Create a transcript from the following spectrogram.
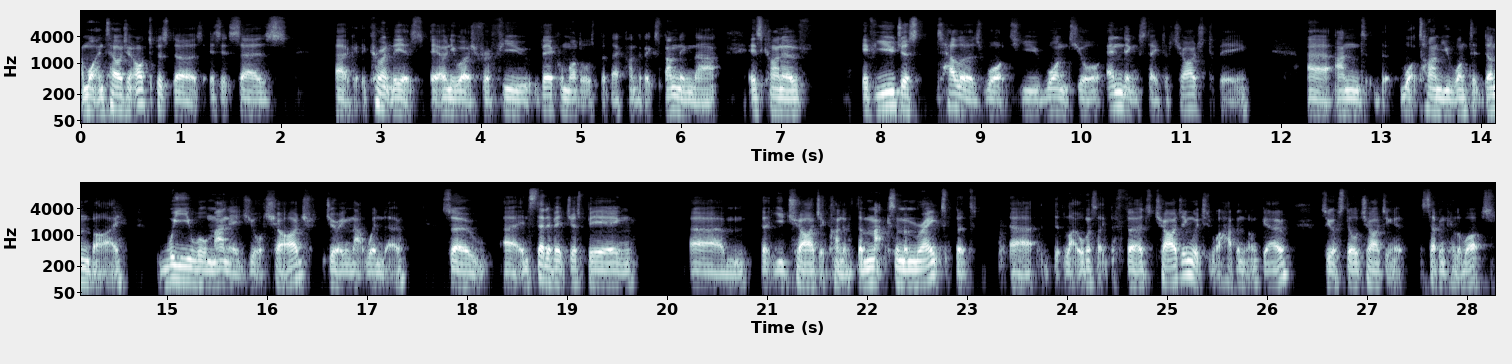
And what Intelligent Octopus does is it says uh, currently it's it only works for a few vehicle models, but they're kind of expanding that. Is kind of if you just tell us what you want your ending state of charge to be, uh, and what time you want it done by, we will manage your charge during that window. So uh, instead of it just being um, that you charge at kind of the maximum rate, but uh, like almost like deferred charging, which is what happens on Go. So you're still charging at seven kilowatts,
